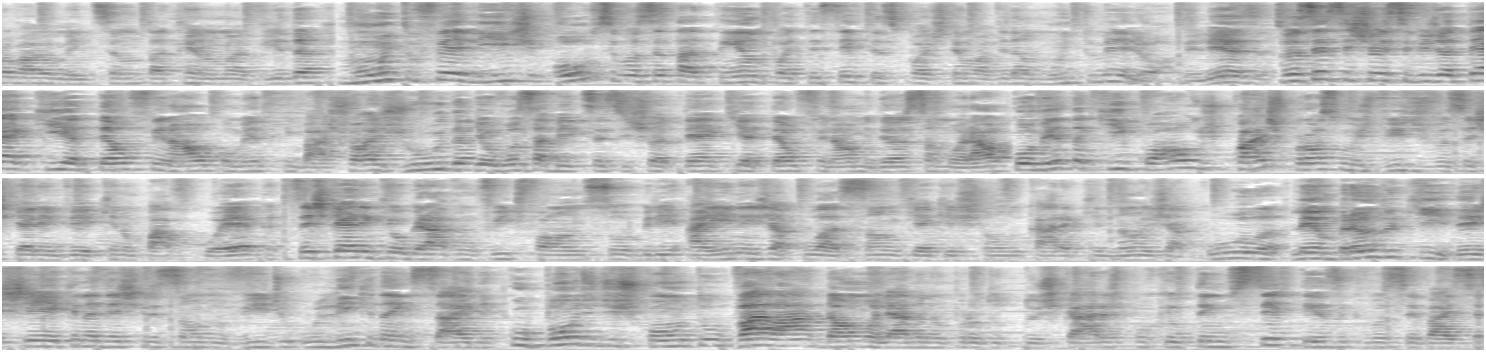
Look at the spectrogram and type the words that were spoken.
provavelmente você não tá tendo uma vida muito feliz, ou se você tá tendo, pode ter certeza que pode ter uma vida muito melhor, beleza? Se você assistiu esse vídeo até aqui, até o final, comenta aqui embaixo ajuda, que eu vou saber que você assistiu até aqui, até o final, me deu essa moral. Comenta aqui quais, quais próximos vídeos vocês querem ver aqui no Papo Cueca. Vocês querem que eu grave um vídeo falando sobre a enejaculação, que é a questão do cara que não ejacula. Lembrando que deixei aqui na descrição do vídeo o link da Insider, cupom de desconto. Vai lá, dá uma olhada no produto dos caras, porque eu tenho certeza que você vai se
